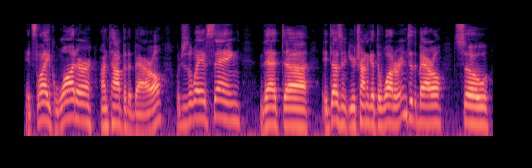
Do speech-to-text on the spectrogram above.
it's like water on top of the barrel, which is a way of saying that uh, it doesn't. You're trying to get the water into the barrel, so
